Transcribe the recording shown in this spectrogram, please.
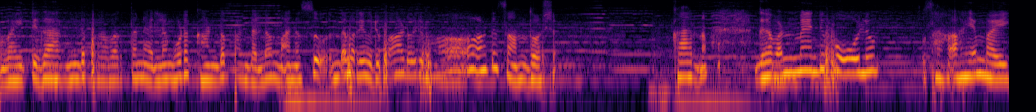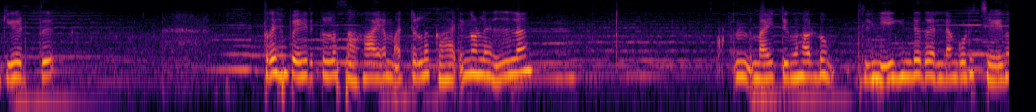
വൈറ്റുകാരന്റെ പ്രവർത്തനം എല്ലാം കൂടെ കണ്ടപ്പോണ്ടല്ലോ മനസ്സ് എന്താ പറയുക ഒരുപാട് ഒരുപാട് സന്തോഷം. കാരണം ഗവൺമെന്റ് പോലും സഹായം വൈകിയെടുത്ത് ഇത്രയും പേർക്കുള്ള സഹായം മറ്റുള്ള കാര്യങ്ങളെല്ലാം വൈറ്റ് ഗാർഡും ലീഗിന്റെതും എല്ലാം കൂടി ചെയ്തു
